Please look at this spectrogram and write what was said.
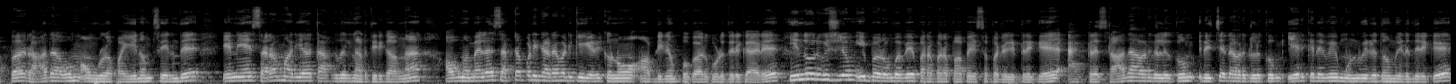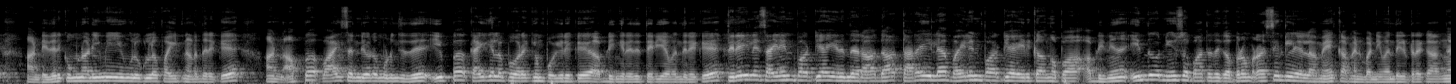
அப்போ ராதாவும் அவங்களோட பையனும் சேர்ந்து என்னைய சரமாரியாக தாக்குதல் நடத்தியிருக்காங்க. அவங்க மேலே சட்டப்படி நடவடிக்கை எடுக்கணும் அப்படின்னு புகார் கொடுத்திருக்காரு. இந்த ஒரு விஷயம் இப்போ ரொம்பவே பரபரப்பாக பேசப்பட்டுக்கிட்டு இருக்கு. ஆக்ட்ரஸ் ராதா அவர்களுக்கும் ரிச்சர்ட் அவர்களுக்கும் ஏற்கனவே முன்விரோதம் இருந்திருக்கு. அண்ட் இதற்கு முன்னாடியுமே இவங்களுக்குள்ள ஃபைட் நடந்திருக்கு. அண்ட் அப்போ வாய் சண்டையோட முடிஞ்சது. இப்போ கைகலப்பு வரைக்கும் போயிருக்கு அப்படிங்கிறது தெரிய வந்திருக்கு. திரையில சைலண்ட் பார்ட்டியா இருந்த ராதா தரையில வைலண்ட் பார்ட்டியா இருக்காங்கப்பா அப்படின்னு இந்த ஒரு நியூஸை பார்த்ததுக்கு அப்புறம் ரசிகர்கள் எல்லாமே கமெண்ட் பண்ணி வந்துகிட்டு இருக்காங்க.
